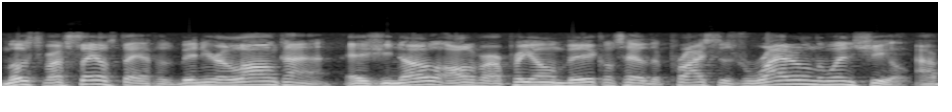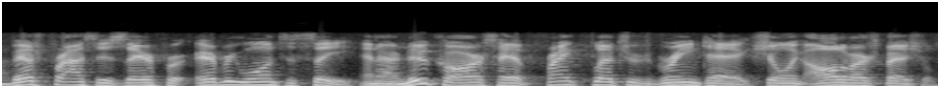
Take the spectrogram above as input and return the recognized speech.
Most of our sales staff has been here a long time. As you know, all of our pre-owned vehicles have the prices right on the windshield. Our best price is there for everyone to see, and our new cars have Frank Fletcher's green tag showing all of our specials.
